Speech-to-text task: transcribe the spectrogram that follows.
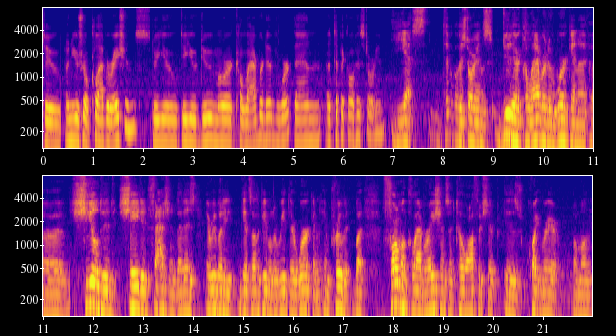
to unusual collaborations? Do you do you do more collaborative work than a typical historian? Yes, typical historians do their collaborative work in a, a, shielded, shaded fashion. That is, everybody gets other people to read their work and improve it. But formal collaborations and co authorship is quite rare among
